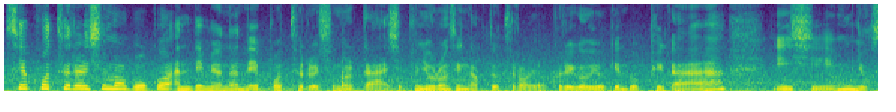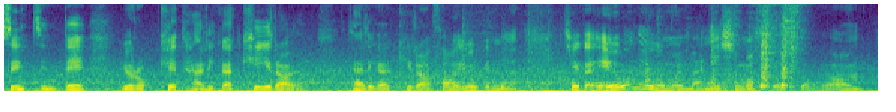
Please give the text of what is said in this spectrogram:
세 포트를 심어보고 안 되면은 네 포트를 심을까 싶은 이런 생각도 들어요. 그리고 여기 높이가 26cm인데 이렇게 다리가 길어요. 다리가 길어서 여기는 제가 에오니움을 많이 심었었어요.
